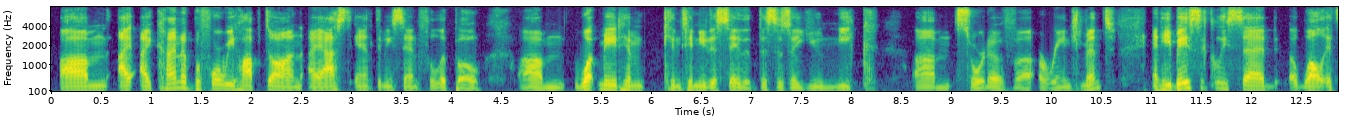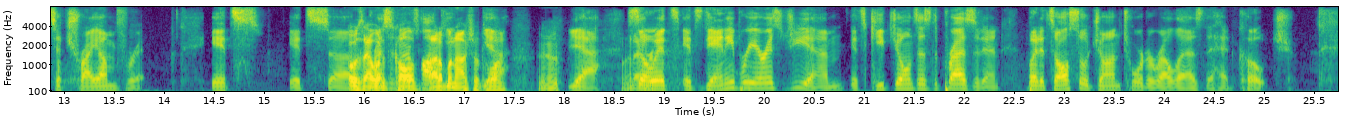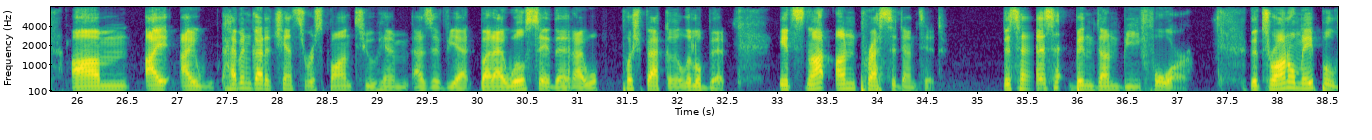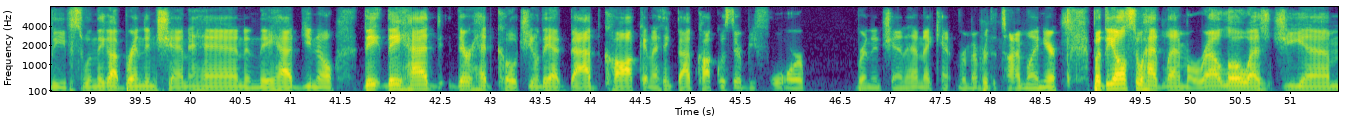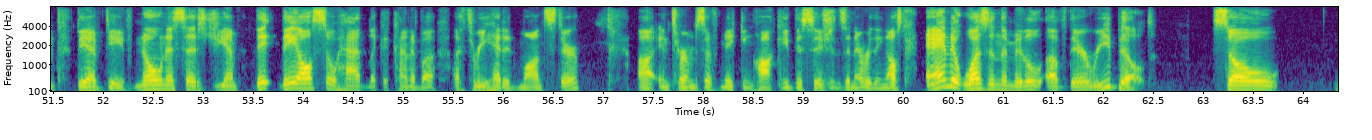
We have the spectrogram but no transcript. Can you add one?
um, I, I kind of before we hopped on, I asked Anthony Sanfilippo um, what made him continue to say that this is a unique um, sort of uh, arrangement, and he basically said, uh, "Well, it's a triumvirate. It's it's uh, Oh, is that what it's called? Automonage Yeah, Yeah. yeah. Whatever. So it's it's Danny Briere as GM, it's Keith Jones as the president, but it's also John Tortorella as the head coach. Um, I I haven't got a chance to respond to him as of yet, but I will say that I will push back a little bit. It's not unprecedented. This has been done before. The Toronto Maple Leafs, when they got Brendan Shanahan and they had, you know, they they had their head coach, you know, they had Babcock, and I think Babcock was there before Brendan Shanahan. I can't remember the timeline here, but they also had Lamoriello as GM. They have Dave Nonis as GM. They they also had like a kind of a, a three headed monster. Uh, in terms of making hockey decisions and everything else, and it was in the middle of their rebuild. So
